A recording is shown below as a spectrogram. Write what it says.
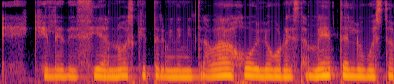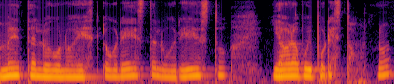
eh, que le decía, no, es que terminé mi trabajo y logré esta meta, luego esta meta, luego logré esta, logré esto y ahora voy por esto, ¿no?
